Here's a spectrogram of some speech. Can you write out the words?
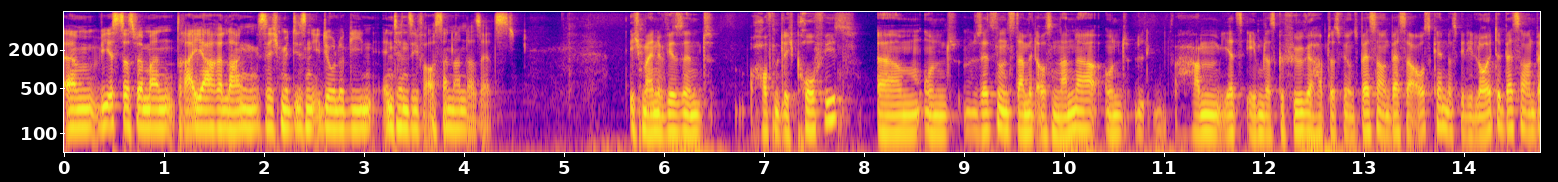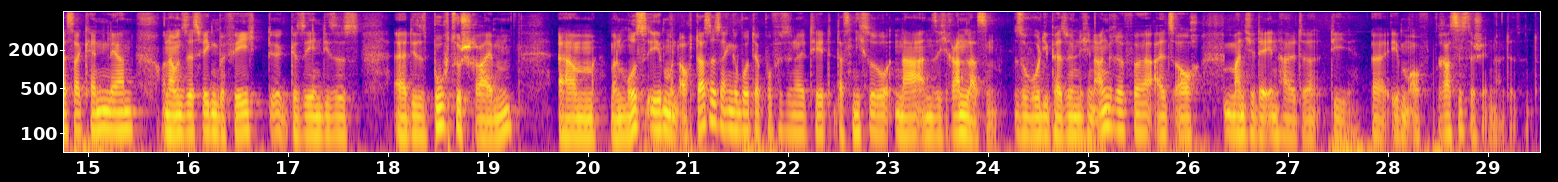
Ähm, wie ist das, wenn man drei Jahre lang sich mit diesen Ideologien intensiv auseinandersetzt? Ich meine, wir sind hoffentlich Profis ähm, und setzen uns damit auseinander und haben jetzt eben das Gefühl gehabt, dass wir uns besser und besser auskennen, dass wir die Leute besser und besser kennenlernen und haben uns deswegen befähigt äh, gesehen, dieses, äh, dieses Buch zu schreiben. Ähm, man muss eben, und auch das ist ein Gebot der Professionalität, das nicht so nah an sich ranlassen. Sowohl die persönlichen Angriffe als auch manche der Inhalte, die äh, eben oft rassistische Inhalte sind.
